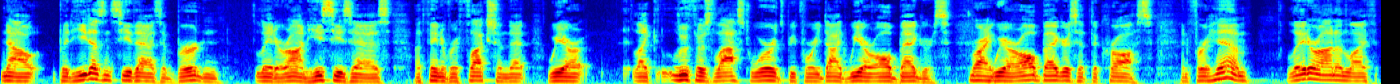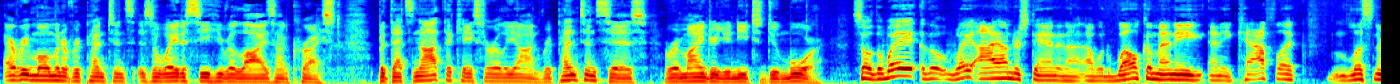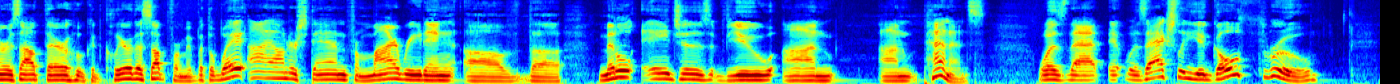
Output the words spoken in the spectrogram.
Now, but he doesn't see that as a burden later on. He sees as a thing of reflection that we are like Luther's last words before he died, we are all beggars. Right. We are all beggars at the cross. And for him, later on in life, every moment of repentance is a way to see he relies on Christ. But that's not the case early on. Repentance is a reminder you need to do more. So the way the way I understand, and I, I, would welcome any any Catholic listeners out there who could clear this up for me. But the way I understand from my reading of the Middle Ages view on on penance was that it was actually you go through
